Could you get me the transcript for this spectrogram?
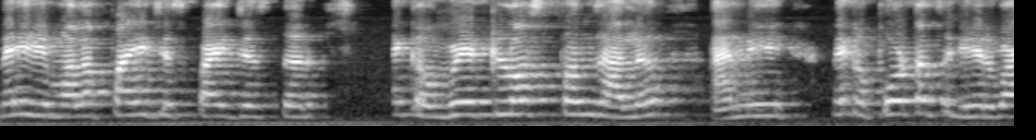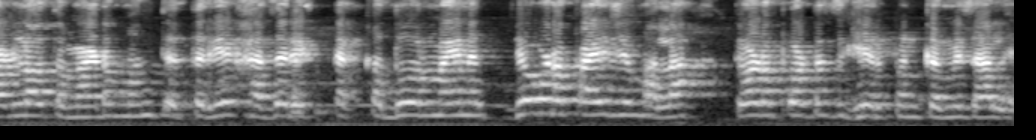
नाही हे मला पाहिजेच पाहिजेच. तर नाही का वेट लॉस पण झालं आणि नाही का पोटाचा घेर वाढला होता. मॅडम म्हणते तर एक हजार एक टक्का दोन महिन्यात जेवढा पाहिजे मला तेवढा पोटाचा घेर पण कमी झालाय.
